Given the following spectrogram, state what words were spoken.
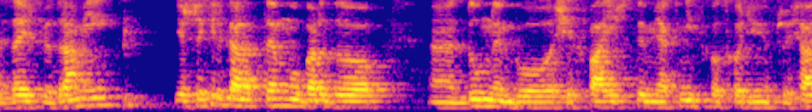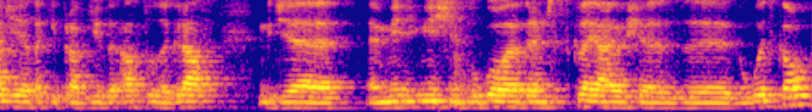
zejść biodrami. Jeszcze kilka lat temu bardzo e, dumnym było się chwalić tym, jak nisko schodzimy w przysiadzie, taki prawdziwy as to the grass, gdzie mięśnie dwugłowe wręcz sklejają się z łydką.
